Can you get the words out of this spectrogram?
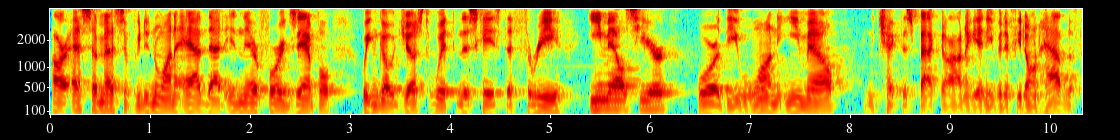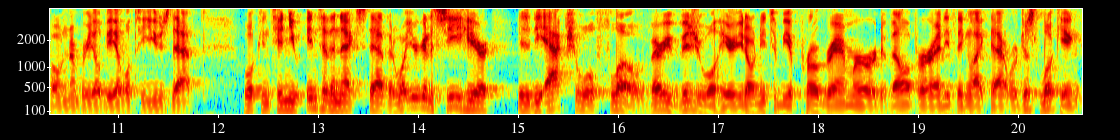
our SMS if we didn't want to add that in there. For example, we can go just with, in this case, the three emails here or the one email. You can check this back on again, even if you don't have the phone number, you'll be able to use that. We'll continue into the next step. And what you're going to see here is the actual flow, very visual here. You don't need to be a programmer or developer or anything like that. We're just looking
